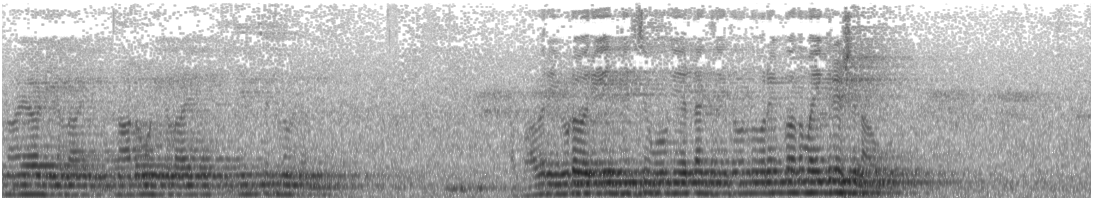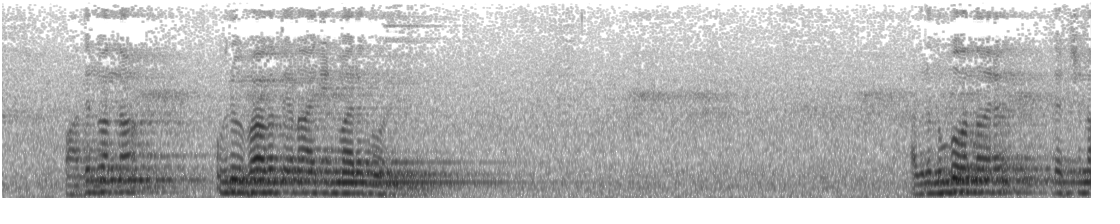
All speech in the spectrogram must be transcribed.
നായാടികളായി നാടോടികളായി ജീവിച്ചിരുന്നവരാണ്. അപ്പൊ അവരിവിടെ വരികയും തിരിച്ചു പോവുകയും എല്ലാം ചെയ്തു എന്ന് പറയുമ്പോൾ അത് മൈഗ്രേഷനാവും. അപ്പൊ അതിൽ വന്ന ഒരു വിഭാഗത്തെയാണ് ആര്യന്മാരെന്ന് പറയുന്നത്. അതിനു മുമ്പ് വന്നവര് ദക്ഷിണ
